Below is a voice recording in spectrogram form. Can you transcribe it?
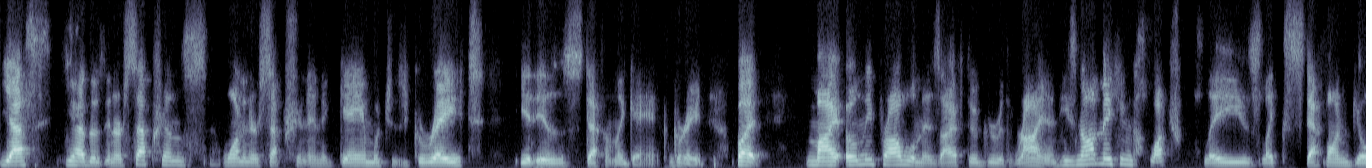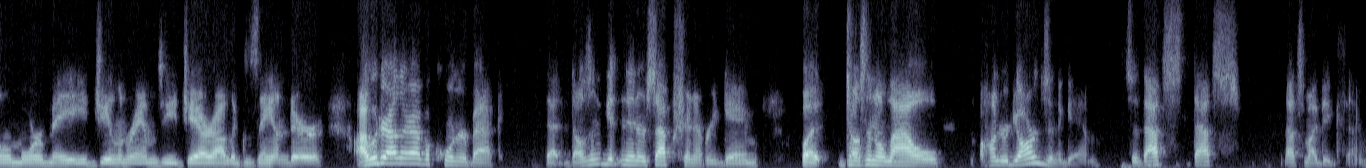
yes, he had those interceptions, one interception in a game, which is great. It is definitely game, great. But my only problem is I have to agree with Ryan. He's not making clutch plays like Stephon Gilmore made, Jalen Ramsey, J.R. Alexander. I would rather have a cornerback that doesn't get an interception every game, but doesn't allow 100 yards in a game. So that's that's that's my big thing.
